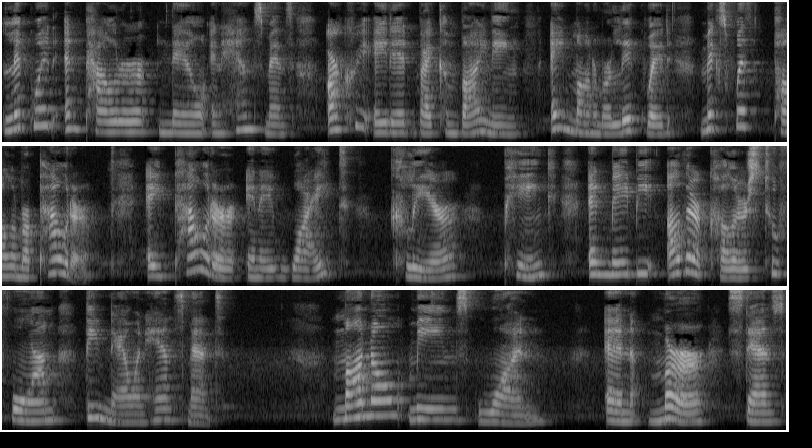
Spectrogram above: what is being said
Liquid and powder nail enhancements are created by combining a monomer liquid mixed with polymer powder, a powder in a white, clear, pink, and maybe other colors to form the nail enhancement. Mono means one, and mer stands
